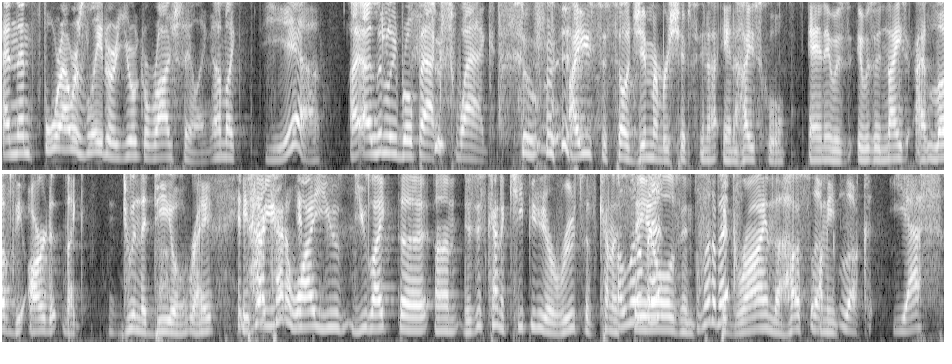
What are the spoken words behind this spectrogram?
and then four hours later you're garage sailing. I'm like, yeah. I, I literally wrote back swag. So I used to sell gym memberships in in high school, and it was it was a nice. I love the art, like doing the deal, right? It's Is that kind of why you you like the? Um, does this kind of keep you to your roots of kind of little bit, sales and the grind, the hustle? Look, I mean, look, yes,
